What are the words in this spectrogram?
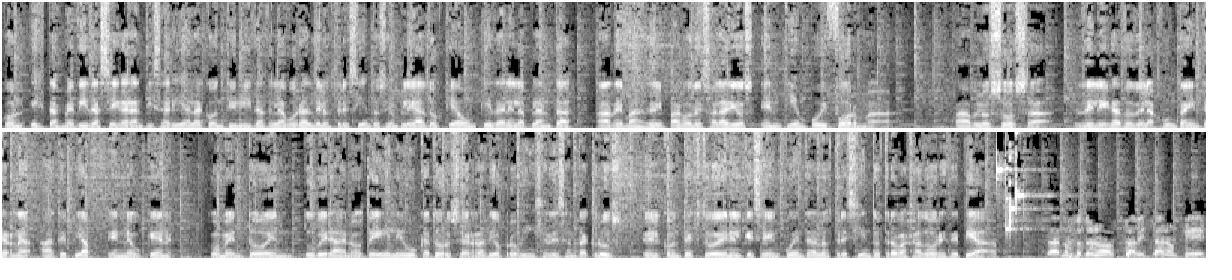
Con estas medidas se garantizaría la continuidad laboral de los 300 empleados que aún quedan en la planta, además del pago de salarios en tiempo y forma. Pablo Sosa, delegado de la Junta Interna ATPIAP en Neuquén, comentó en Tu Verano de LU14 Radio Provincia de Santa Cruz el contexto en el que se encuentran los 300 trabajadores de PIAP. A nosotros nos avisaron que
